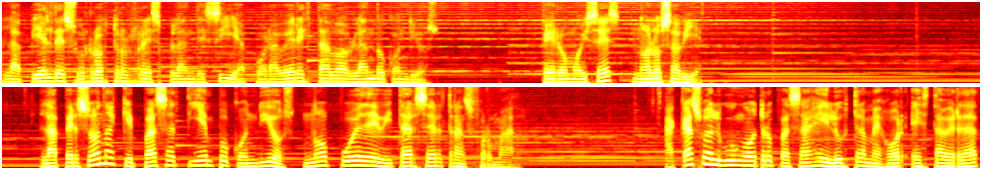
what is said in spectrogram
la piel de su rostro resplandecía por haber estado hablando con Dios. Pero Moisés no lo sabía. La persona que pasa tiempo con Dios no puede evitar ser transformado. ¿Acaso algún otro pasaje ilustra mejor esta verdad?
